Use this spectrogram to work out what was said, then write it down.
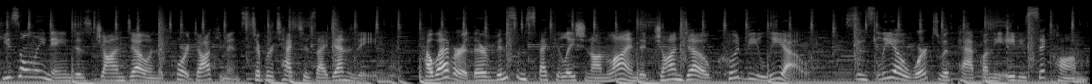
he's only named as John Doe in the court documents to protect his identity. However, there have been some speculation online that John Doe could be Leo, since Leo worked with Peck on the 80s sitcom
